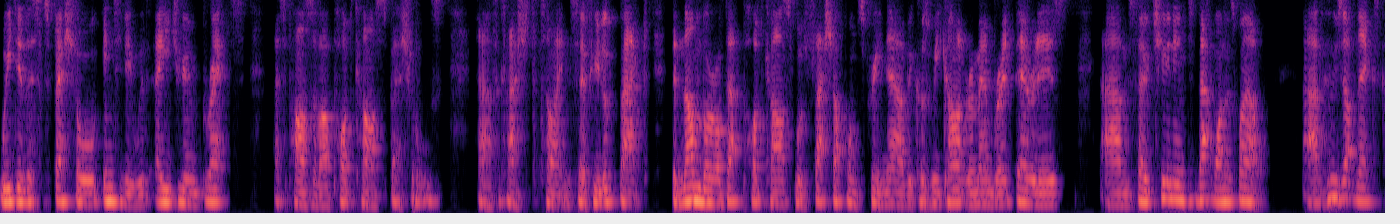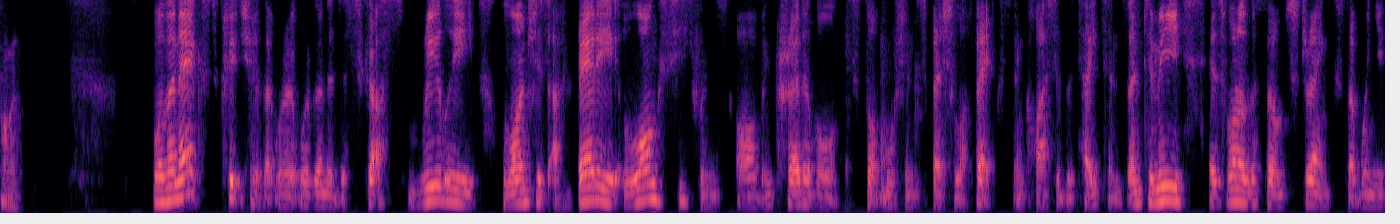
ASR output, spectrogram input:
we did a special interview with Adrian Brett as part of our podcast specials uh, for Clash of the Titans. So if you look back, the number of that podcast will flash up on screen now because we can't remember it. There it is. Um, so tune into that one as well. Um, who's up next, Colin? Well, the next creature that we're, we're going to discuss really launches a very long sequence of incredible stop motion special effects in Clash of the Titans. And to me, it's one of the film's strengths that when you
